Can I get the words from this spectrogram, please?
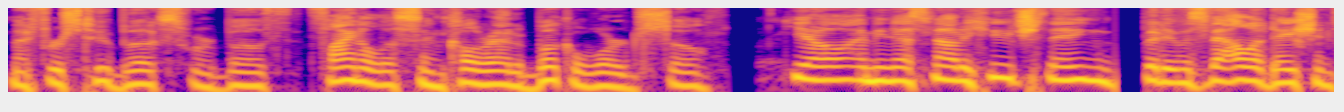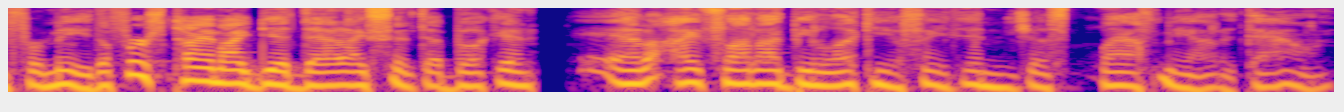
my first two books were both finalists in Colorado Book Awards, so you know, I mean, that's not a huge thing, but it was validation for me. The first time I did that, I sent that book in, and I thought I'd be lucky if they didn't just laugh me out of town.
